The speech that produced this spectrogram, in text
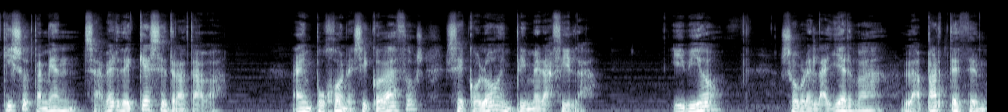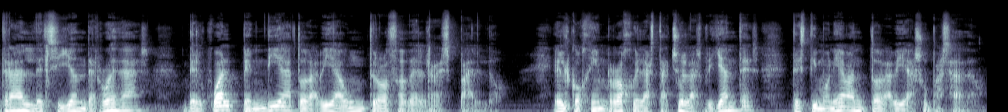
quiso también saber de qué se trataba. A empujones y codazos se coló en primera fila y vio sobre la hierba la parte central del sillón de ruedas del cual pendía todavía un trozo del respaldo el cojín rojo y las tachuelas brillantes testimoniaban todavía su pasado.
